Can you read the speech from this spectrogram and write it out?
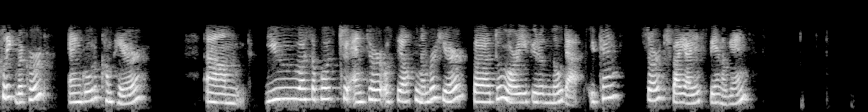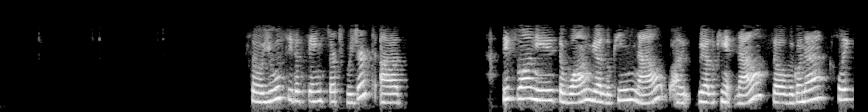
click record and go to compare. Um, you are supposed to enter OCLC number here, but don't worry if you don't know that. You can search by ISBN again So you will see the same search result. Uh, this one is the one we are looking now. Uh, we are looking at now. So we're gonna click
